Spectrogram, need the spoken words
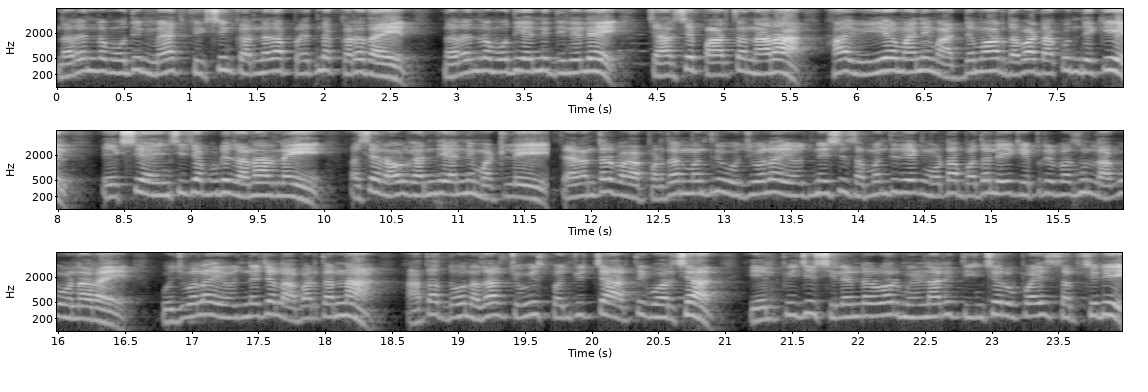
नरेंद्र मोदी मॅच फिक्सिंग करण्याचा प्रयत्न करत आहेत. नरेंद्र मोदी यांनी दिलेले चारशे पारचा नारा हा व्ही एम आणि माध्यमावर दबा टाकून देखील एकशे ऐंशीच्या पुढे जाणार नाही असे राहुल गांधी यांनी म्हटले. त्यानंतर बघा प्रधानमंत्री उज्ज्वला योजनेशी संबंधित एक मोठा बदल एक एप्रिलपासून लागू होणार आहे. उज्ज्वला योजनेच्या लाभार्थ्यांना आता दोन हजार चोवीस पंचवीसच्या आर्थिक वर्षात एल पी जी सिलेंडरवर मिळणारी तीनशे रुपयाची सबसिडी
